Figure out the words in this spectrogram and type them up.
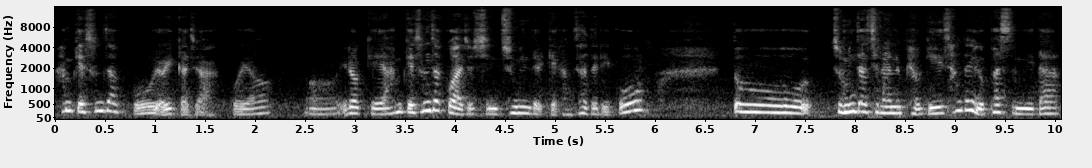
함께 손잡고 여기까지 왔고요. 어, 이렇게 함께 손잡고 와주신 주민들께 감사드리고 또 주민자치라는 벽이 상당히 높았습니다.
